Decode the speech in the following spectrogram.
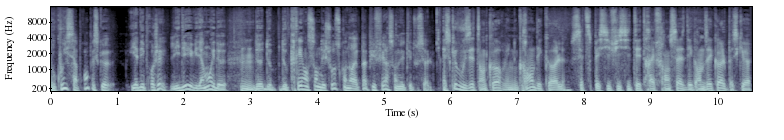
Donc oui, ça prend parce que il y a des projets. L'idée, évidemment, est de, hmm. de, de, de, créer ensemble des choses qu'on n'aurait pas pu faire si on était tout seul. Est-ce que vous êtes encore une grande école, cette spécificité très française des grandes écoles? Parce que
